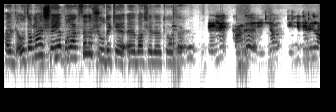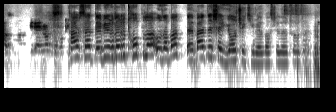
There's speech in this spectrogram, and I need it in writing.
Hadi o zaman şeye bıraksa da şuradaki elmas jeneratörde. 50 kanka 50, 50 demir lazım bana. Bir elmas robotu. Tamam sen demirleri topla o zaman e, ben de şey yol çekeyim elmas jeneratörde.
